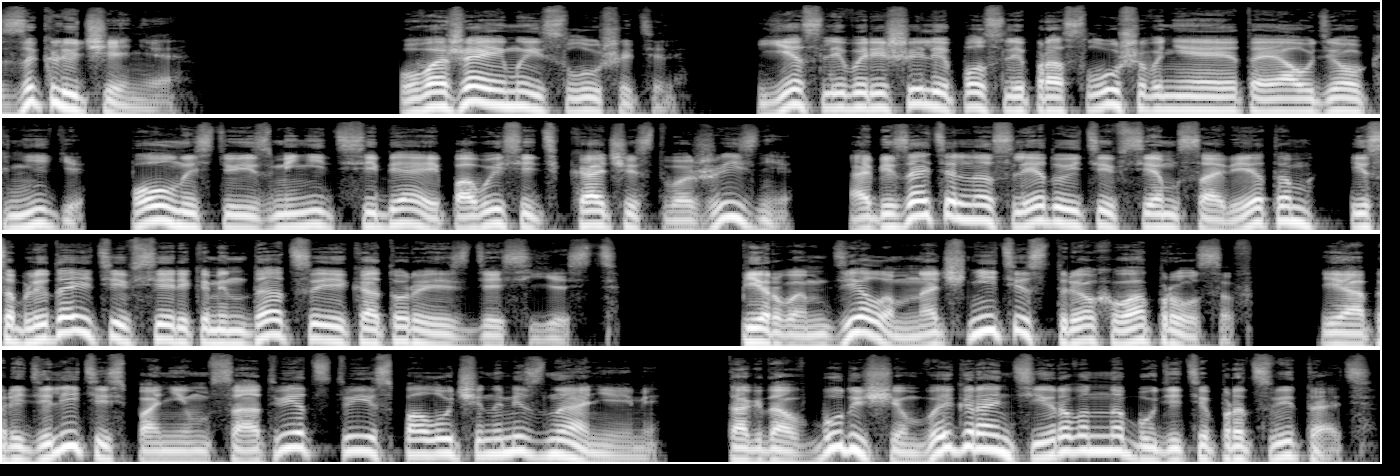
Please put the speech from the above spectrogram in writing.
Заключение. Уважаемый слушатель, если вы решили после прослушивания этой аудиокниги полностью изменить себя и повысить качество жизни, обязательно следуйте всем советам и соблюдайте все рекомендации, которые здесь есть. Первым делом начните с трех вопросов и определитесь по ним в соответствии с полученными знаниями. Тогда в будущем вы гарантированно будете процветать.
